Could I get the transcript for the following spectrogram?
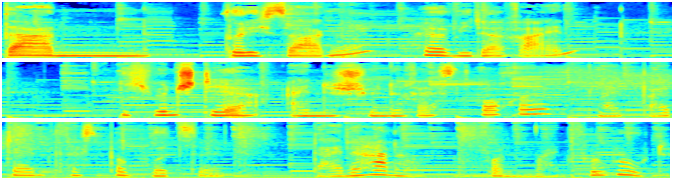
dann würde ich sagen, hör wieder rein. Ich wünsche dir eine schöne Restwoche. Bleib weiterhin fest verwurzelt. Deine Hanna von Mindful Root.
